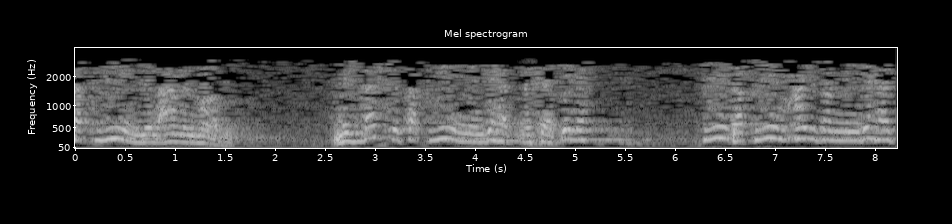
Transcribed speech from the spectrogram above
تقييم للعام الماضي. مش بس تقييم من جهة مشاكله تقييم أيضا من جهة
